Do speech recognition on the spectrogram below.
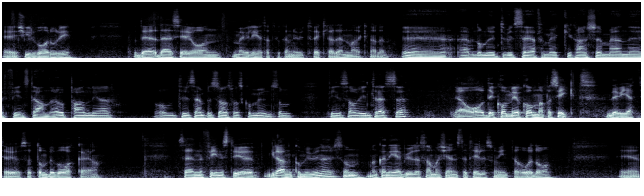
eh, kylvaror i. Och där, ser jag en möjlighet att vi kan utveckla den marknaden. Eh, även om du inte vill säga för mycket kanske, men finns det andra upphandlingar? Av till exempel Sundsvalls kommun som finns av intresse? Ja, det kommer ju att komma på sikt. Det vet jag ju, så att de bevakar jag. Sen finns det ju grannkommuner som man kan erbjuda samma tjänster till som vi inte har idag. Eh,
